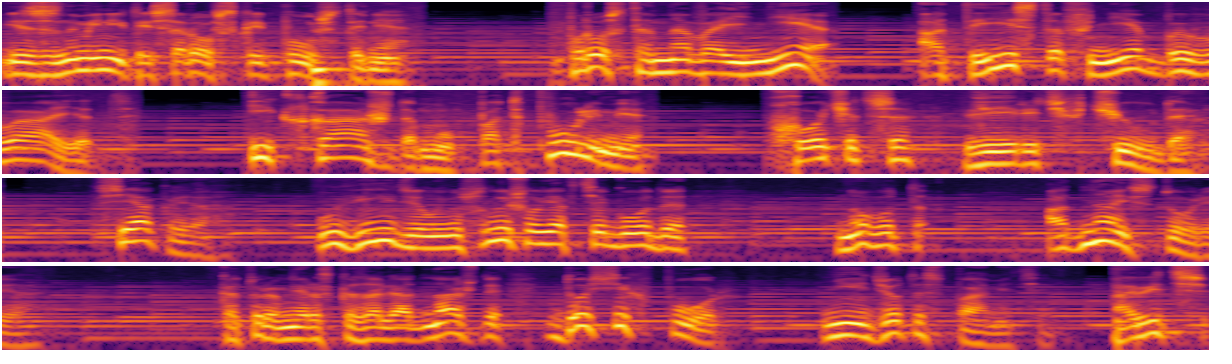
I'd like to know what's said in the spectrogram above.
из знаменитой Саровской пустыни. Просто на войне атеистов не бывает. И каждому под пулями хочется верить в чудо. Всякое увидел и услышал я в те годы. Но вот одна история, которую мне рассказали однажды, до сих пор не идет из памяти. А ведь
